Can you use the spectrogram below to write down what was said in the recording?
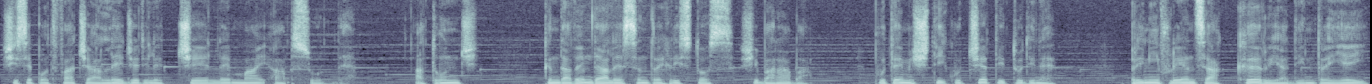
și se pot face alegerile cele mai absurde. Atunci, când avem de ales între Hristos și Baraba, putem ști cu certitudine prin influența căruia dintre ei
